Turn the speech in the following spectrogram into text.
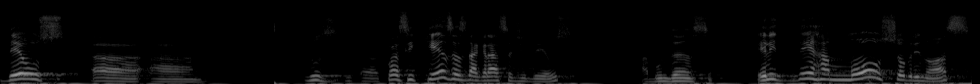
Deus, ah, ah, nos, ah, com as riquezas da graça de Deus, abundância, Ele derramou sobre nós,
